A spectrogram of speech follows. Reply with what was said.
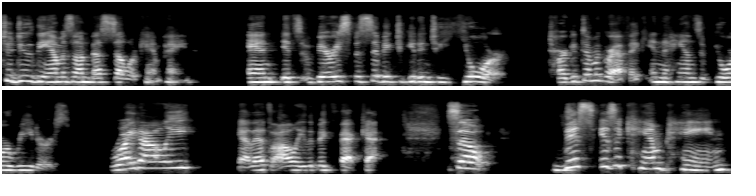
to do the Amazon bestseller campaign. And it's very specific to get into your target demographic in the hands of your readers. Right, Ollie? Yeah, that's Ollie, the big fat cat. So this is a campaign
